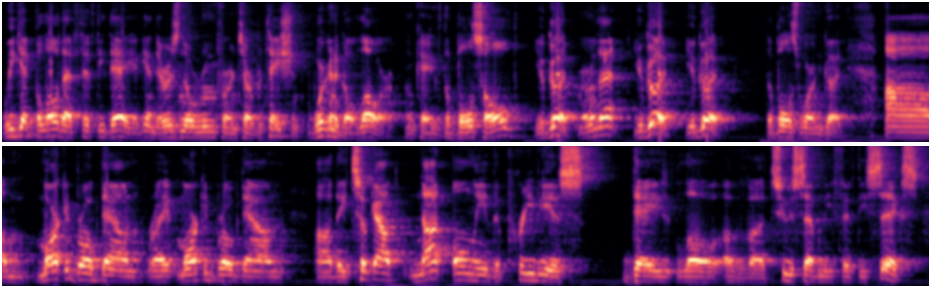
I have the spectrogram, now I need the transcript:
we get below that 50 day, again, there is no room for interpretation. We're going to go lower. Okay, if the bulls hold, you're good. Remember that? You're good. You're good the Bulls weren't good. Um, market broke down, right? Market broke down. Uh, they took out not only the previous day low of uh, 270.56,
